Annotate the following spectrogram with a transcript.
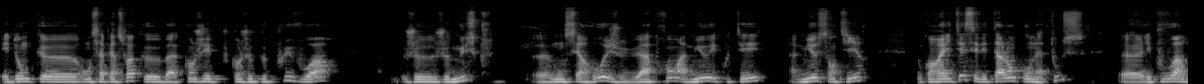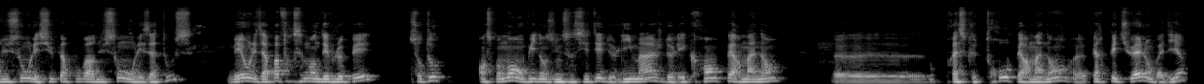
Et donc, euh, on s'aperçoit que bah, quand, quand je peux plus voir, je, muscle euh, mon cerveau et je lui apprends à mieux écouter, à mieux sentir. Donc, en réalité, c'est des talents qu'on a tous. les pouvoirs du son, les super pouvoirs du son, on les a tous mais on les a pas forcément développés. Surtout, en ce moment, on vit dans une société de l'image, de l'écran permanent, euh, presque trop permanent, euh, perpétuel, on va dire.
